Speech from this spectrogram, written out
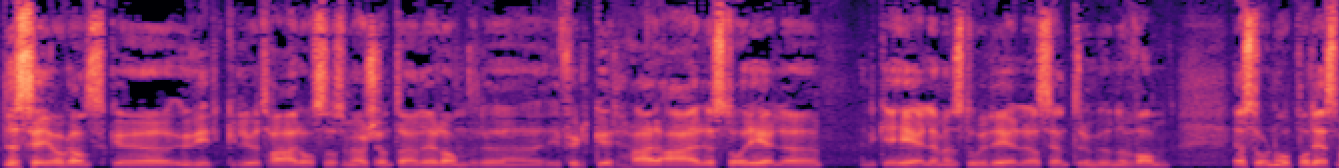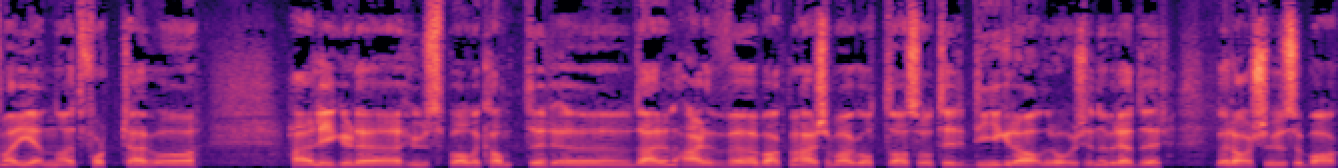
Det ser jo ganske uvirkelig ut her også, som jeg har skjønt det er en del andre i fylker. Her er, står hele, eller ikke hele, men store deler av sentrum under vann. Jeg står nå på det som er igjen av et fortau, og her ligger det hus på alle kanter. Eh, Det er en elv bak meg her som har gått altså, til de grader over sine bredder. Garasjehuset bak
